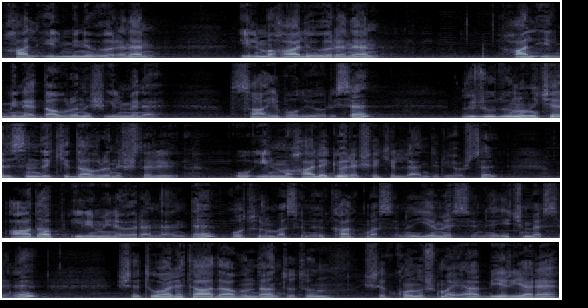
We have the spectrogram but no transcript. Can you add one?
hal ilmini öğrenen, ilmihali öğrenen, hal ilmine, davranış ilmine sahip oluyor ise, vücudunun içerisindeki davranışları o ilmihale göre şekillendiriyorsa, adab ilmini öğrenen de oturmasını, kalkmasını, yemesini, içmesini, işte tuvalet adabından tutun, işte konuşmaya, bir yere,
